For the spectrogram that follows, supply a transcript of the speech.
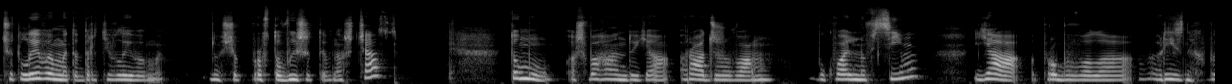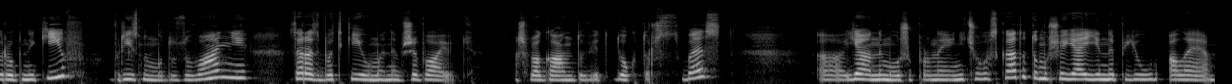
чутливими та дратівливими, ну, щоб просто вижити в наш час. Тому ашваганду я раджу вам буквально всім. Я пробувала різних виробників в різному дозуванні. Зараз батьки у мене вживають ашваганду від Doctor's Best. Е, я не можу про неї нічого сказати, тому що я її не п'ю, але е,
